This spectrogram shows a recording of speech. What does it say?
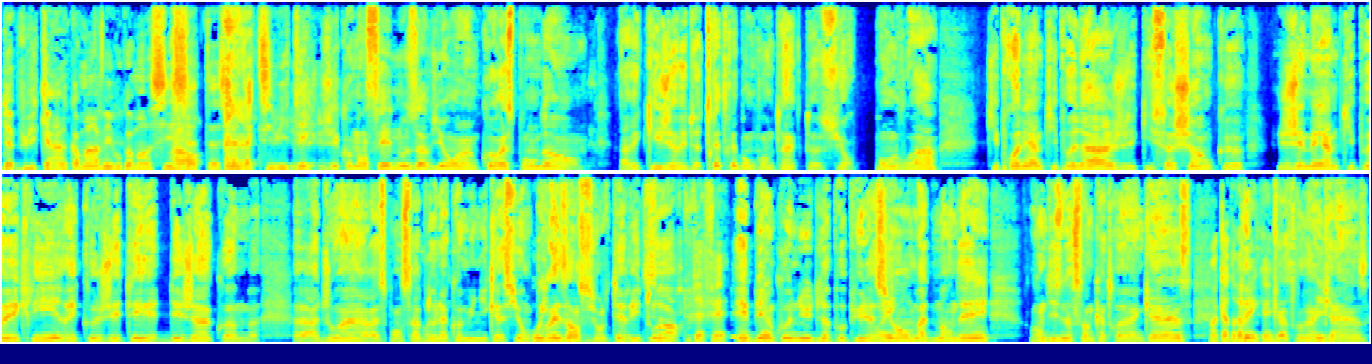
Depuis quand? Comment avez-vous commencé cette, cette activité? J'ai commencé, nous avions un correspondant avec qui j'avais de très très bons contacts sur Pont-le-Voix, qui prenait un petit peu d'âge et qui, sachant que j'aimais un petit peu écrire et que j'étais déjà comme euh, adjoint responsable de la communication présent sur le territoire tout à fait. et bien connu de la population, m'a demandé en 1995, en 95, 95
